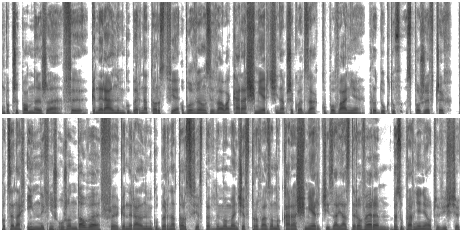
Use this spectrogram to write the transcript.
Bo przypomnę, że w generalnym gubernatorstwie obowiązywała kara śmierci na przykład za kupowanie produktów spożywczych po cenach innych niż urzędowe. W generalnym gubernatorstwie w pewnym momencie wprowadzono kara śmierci za jazdę rowerem, bez uprawnienia oczywiście.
